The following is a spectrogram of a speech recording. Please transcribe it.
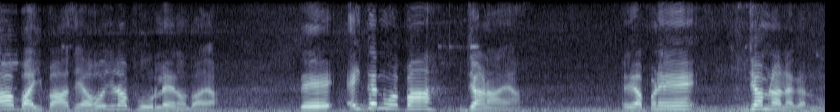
ਆ ਬਾਈਪਾਸ ਆ, ਉਹ ਜਿਹੜਾ ਫੋਰ ਲਾਈਨ ਆਉਂਦਾ ਆ। ਤੇ ਇੱਧਰ ਨੂੰ ਆਪਾਂ ਜਾਣਾ ਆ। ਇਹ ਆਪਣੇ ਜਮਨਾ ਨਗਰ ਨੂੰ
